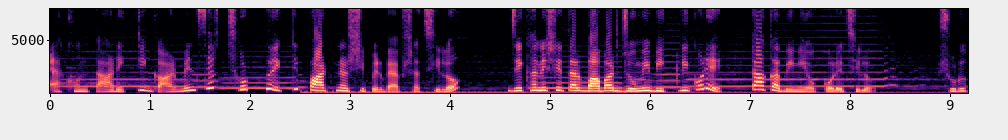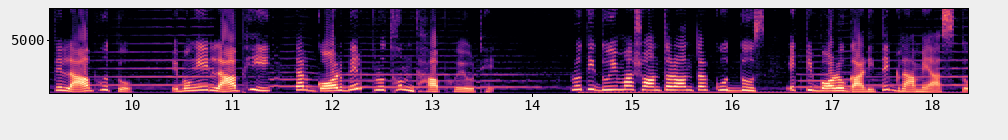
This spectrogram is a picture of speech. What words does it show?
এখন তার একটি গার্মেন্টসের ছোট্ট একটি পার্টনারশিপের ব্যবসা ছিল, যেখানে সে তার বাবার জমি বিক্রি করে টাকা বিনিয়োগ করেছিল। শুরুতে লাভ হতো এবং এই লাভই তার গর্বের প্রথম ধাপ হয়ে ওঠে। প্রতি দুই মাস অন্তর অন্তর কুদ্দুস একটি বড় গাড়িতে গ্রামে আসতো।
